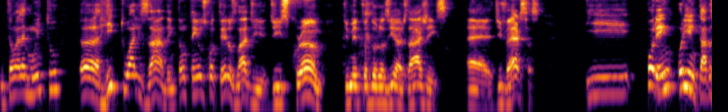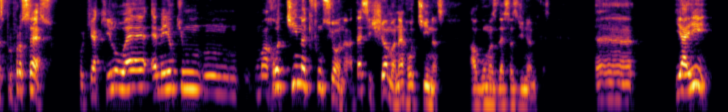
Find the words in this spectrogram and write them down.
Então, ela é muito uh, ritualizada. Então, tem os roteiros lá de, de Scrum, de metodologias ágeis é, diversas, e, porém, orientadas para o processo, porque aquilo é, é meio que um, um, uma rotina que funciona, até se chama, né, rotinas, algumas dessas dinâmicas. Uh, e aí,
